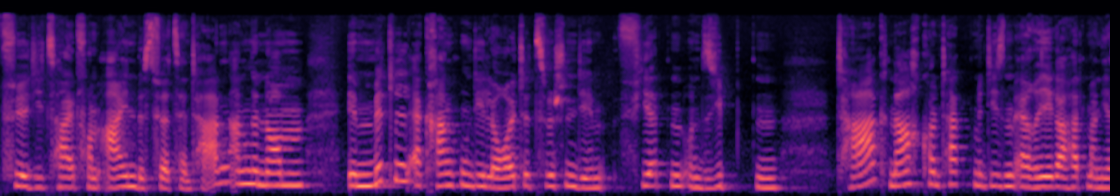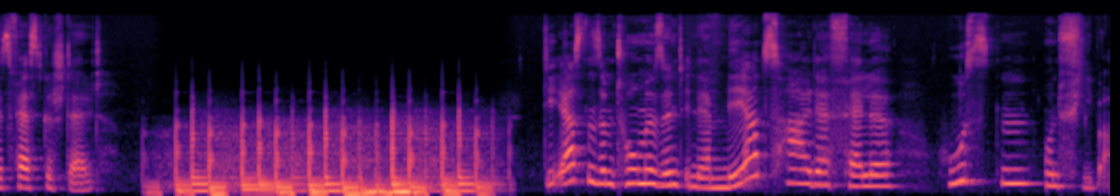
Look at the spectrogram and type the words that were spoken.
für die Zeit von 1 bis 14 Tagen angenommen. Im Mittel erkranken die Leute zwischen dem vierten und siebten Tag nach Kontakt mit diesem Erreger, hat man jetzt festgestellt. Die ersten Symptome sind in der Mehrzahl der Fälle Husten und Fieber.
